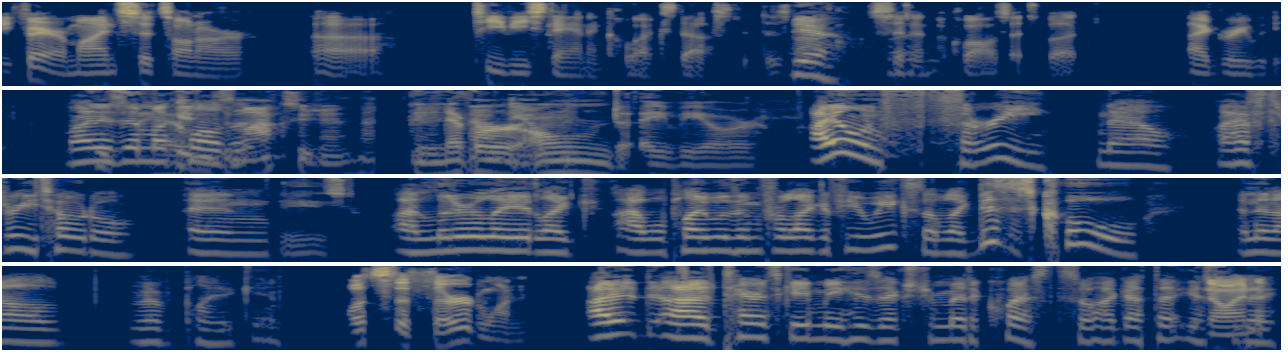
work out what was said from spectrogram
be fair, mine sits on our uh, TV stand and collects dust. It does Yeah. not sit in the closet, but I agree with you. mine is in my Getting Getting some closet. oxygen. That's. Never owned a VR. I own three now. I have three total, and Jeez. I literally like I will play with them for like a few weeks. I'm like, this is cool, and then I'll never play again. What's the third one? I uh, Terrence gave me his extra Meta Quest, so I got that yesterday. No, I know,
